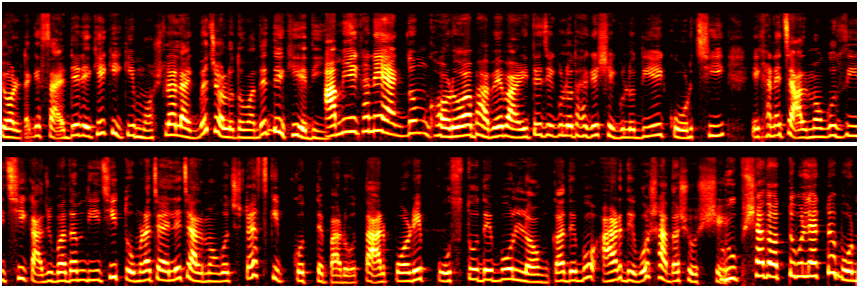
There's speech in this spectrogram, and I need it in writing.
জলটাকে সাইডে রেখে কি কি মশলা লাগবে চলো তোমাদের দেখিয়ে দিই। আমি এখানে একদম ঘরোয়া ভাবে বাড়িতে যেগুলো থাকে সেগুলো দিয়েই করছি। এখানে চালমগজ দিয়েছি, কাজু বাদাম দিয়েছি, তোমরা চাইলে চালমগজটা স্কিপ করতে পারো। তারপরে পোস্ত দেব, লঙ্কা দেব, আর দেব সাদা সর্ষে। রূপসা দত্ত বলে একটা বোন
